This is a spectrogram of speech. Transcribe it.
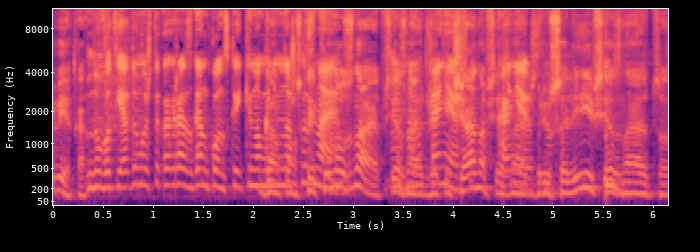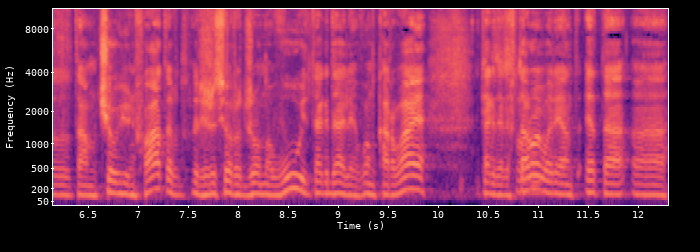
века. Ну вот я думаю, что как раз гонконгское кино мы гонконгское немножко знаем. кино знают. Все угу, знают Джеки конечно, Чана, все конечно. знают Брюса Ли, все знают э, там Чо Юньфата, режиссера Джона Ву и так далее, Вон Карвая и так далее. Второй вариант – это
